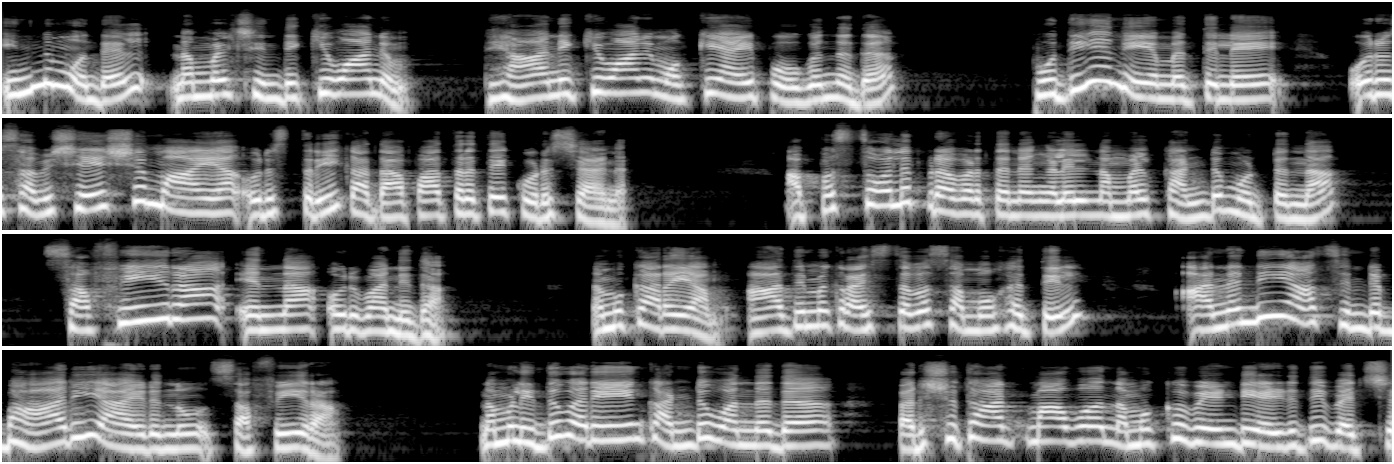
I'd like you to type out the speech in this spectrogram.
ഇന്നു മുതൽ നമ്മൾ ചിന്തിക്കുവാനും ധ്യാനിക്കുവാനും ഒക്കെയായി പോകുന്നത് പുതിയ നിയമത്തിലെ ഒരു സവിശേഷമായ ഒരു സ്ത്രീ കഥാപാത്രത്തെ കുറിച്ചാണ് അപ്പസ്തോല പ്രവർത്തനങ്ങളിൽ നമ്മൾ കണ്ടുമുട്ടുന്ന സഫീറ എന്ന ഒരു വനിത. നമുക്കറിയാം ആദിമ ക്രൈസ്തവ സമൂഹത്തിൽ അനനിയാസിന്റെ ഭാര്യയായിരുന്നു സഫീറ. നമ്മൾ ഇതുവരെയും കണ്ടുവന്നത് പരിശുദ്ധാത്മാവ് നമുക്ക് വേണ്ടി എഴുതി വെച്ച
